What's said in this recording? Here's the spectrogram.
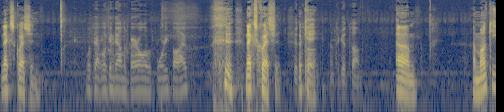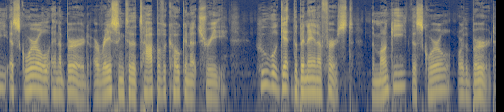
next question. What's that, looking down the barrel of a 45? next question. Good Okay. Song. That's a good song. Um, a monkey, a squirrel, and a bird are racing to the top of a coconut tree. Who will get the banana first? The monkey, the squirrel, or the bird?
